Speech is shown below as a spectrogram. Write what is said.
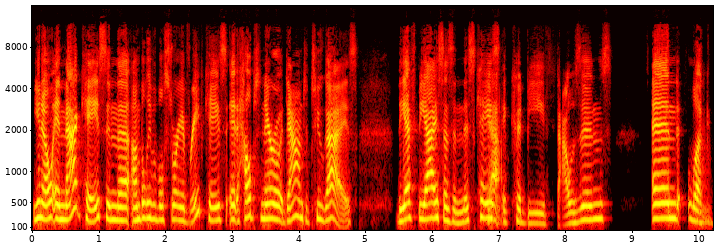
you know, in that case, in the unbelievable story of rape case, it helped narrow it down to two guys. The FBI says in this case, Yeah. it could be thousands. And look, Mm.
